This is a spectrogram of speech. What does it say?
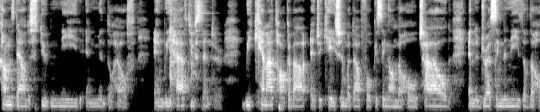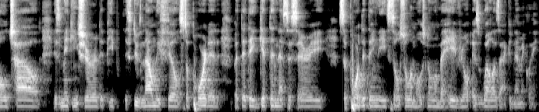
comes down to student need and mental health and we have to center. We cannot talk about education without focusing on the whole child and addressing the needs of the whole child is making sure that people, the students not only feel supported, but that they get the necessary support that they need, social, emotional, and behavioral, as well as academically.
